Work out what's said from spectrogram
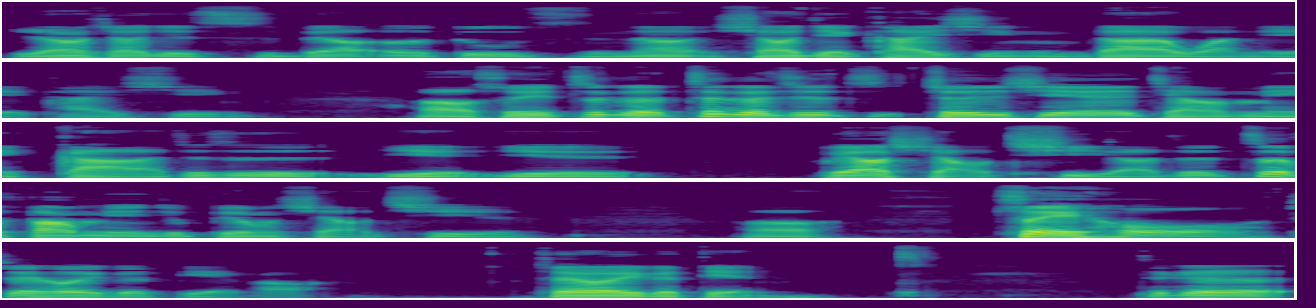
也让小姐吃，不要饿肚子。那小姐开心，我们大家玩的也开心啊。所以这个这个就就一些讲没尬，就是也也不要小气啊，这这方面就不用小气了啊。最后最后一个点啊，最后一个点，这个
